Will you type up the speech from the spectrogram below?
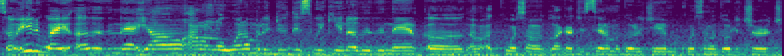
so anyway other than that y'all I don't know what I'm gonna do this weekend other than that uh, of course I, like I just said I'm gonna go to gym of course I'm gonna go to church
